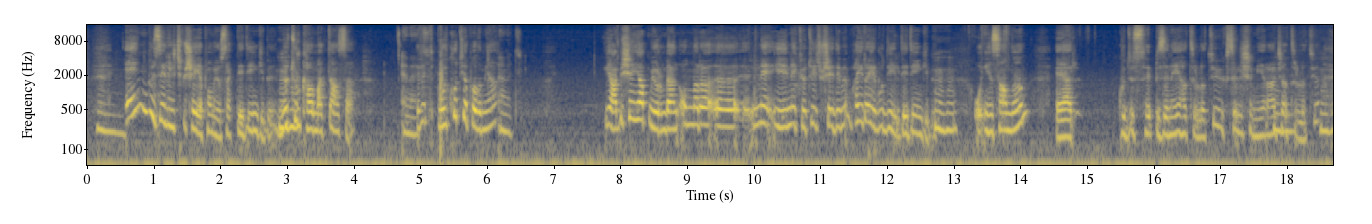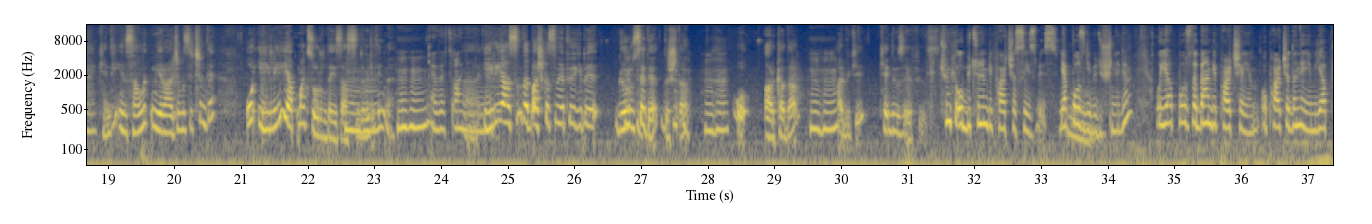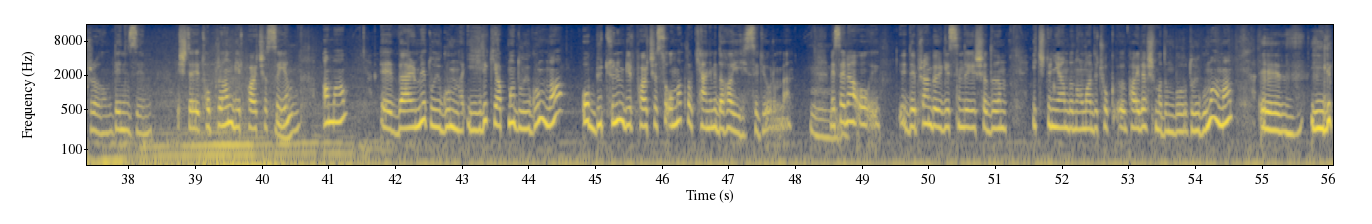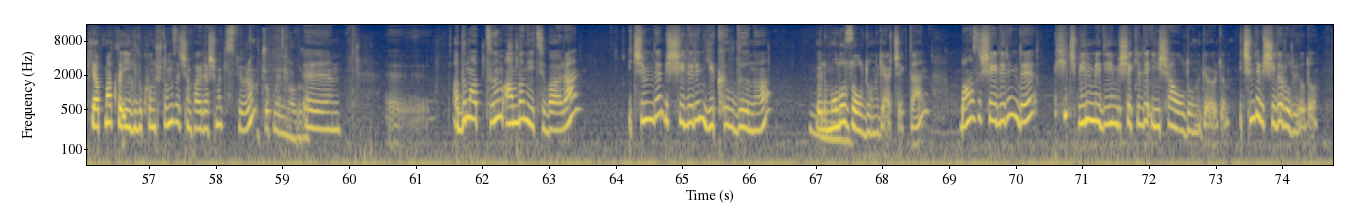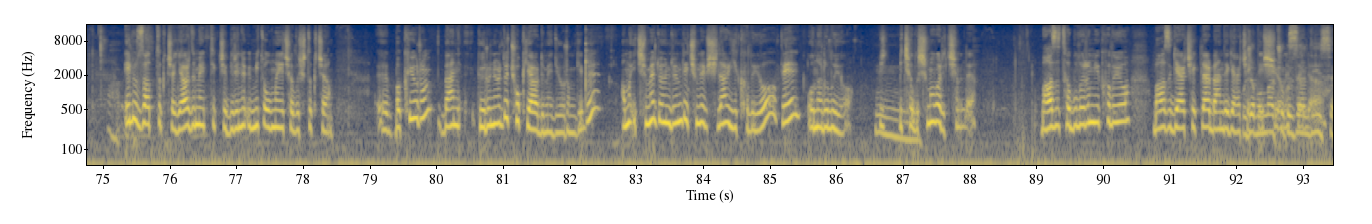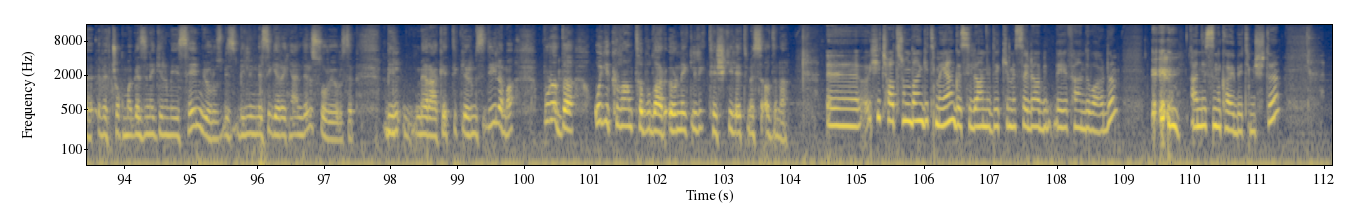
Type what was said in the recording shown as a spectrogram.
En güzeli hiçbir şey yapamıyorsak dediğin gibi nötr kalmaktansa Evet. evet boykot yapalım ya. Evet. Ya bir şey yapmıyorum ben onlara e, ne iyi ne kötü hiçbir şey demiyorum. Hayır hayır bu değil dediğin gibi. O insanlığın eğer Kudüs hep bize neyi hatırlatıyor? Yükselişi, miracı hatırlatıyor. Kendi insanlık miracımız için de o iyiliği yapmak zorundayız aslında öyle değil mi? Hı hı, evet, aynen öyle. İyiliği aslında başkasına yapıyor gibi görünse de dıştan, o arkadan, halbuki kendimize yapıyoruz. Çünkü o bütünün bir parçasıyız biz. Yapboz gibi düşünelim. O yapbozda ben bir parçayım. O parçada neyim? Yaprağım, denizim, işte toprağın bir parçasıyım. Ama e, verme duygumla, iyilik yapma duygumla o bütünün bir parçası olmakla kendimi daha iyi hissediyorum ben. Mesela o e, deprem bölgesinde yaşadığım iç dünyamda normalde çok e, paylaşmadım bu duygumu ama e, iyilik yapmakla ilgili konuştuğumuz için paylaşmak istiyorum. Çok memnun olurum. E, adım attığım andan itibaren içimde bir şeylerin yıkıldığını, böyle moloz olduğunu gerçekten, bazı şeylerin de hiç bilmediğim bir şekilde inşa olduğunu gördüm. İçimde bir şeyler oluyordu. El uzattıkça, yardım ettikçe, birine ümit olmaya çalıştıkça e, bakıyorum ben görünürde çok yardım ediyorum gibi ama içime döndüğümde içimde bir şeyler yıkılıyor ve onarılıyor. Bir, bir çalışma var içimde. Bazı tabularım yıkılıyor, bazı gerçekler bende gerçekleşiyor Hocam onlar çok mesela. özel değilse, evet çok magazine girmeyi sevmiyoruz. Biz bilinmesi gerekenleri soruyoruz hep. Bil, merak ettiklerimizi değil ama burada o yıkılan tabular örneklilik teşkil etmesi adına Ee, hiç hatırımdan gitmeyen Gasilhane'deki mesela bir beyefendi vardı. Annesini kaybetmişti.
